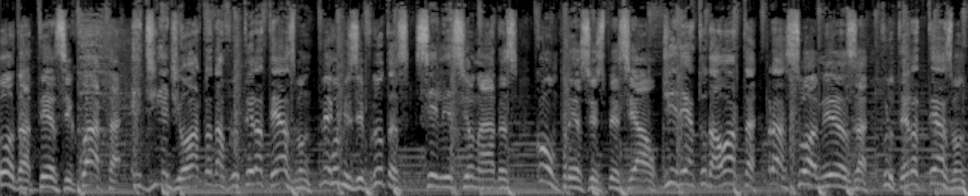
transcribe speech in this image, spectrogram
Toda terça e quarta é dia de horta da Fruteira Tesman. Legumes e frutas selecionadas com preço especial, direto da horta para sua mesa. Fruteira Tesman,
